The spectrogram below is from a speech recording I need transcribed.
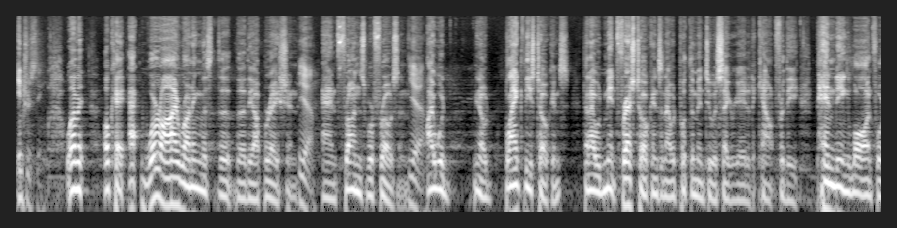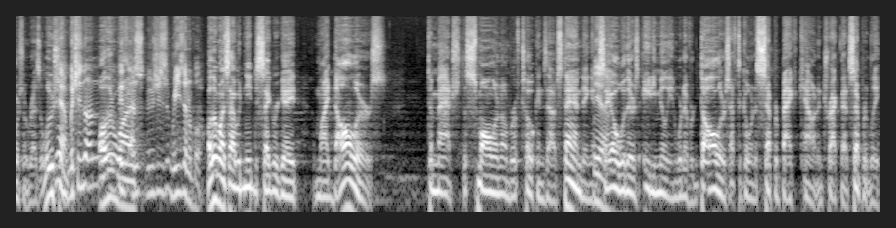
interesting. Well, I mean, okay, at, were I running this, the, the the operation, Yeah. and funds were frozen, Yeah. I would, you know, blank these tokens. Then I would mint fresh tokens, and I would put them into a segregated account for the pending law enforcement resolution. Yeah, which is not otherwise. is, which is reasonable. Otherwise, I would need to segregate my dollars to match the smaller number of tokens outstanding and Yeah. say, oh, well, there's 80 million whatever dollars have to go in a separate bank account and track that separately.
